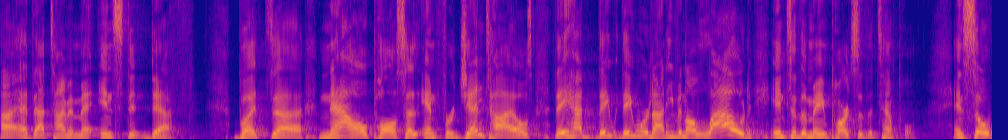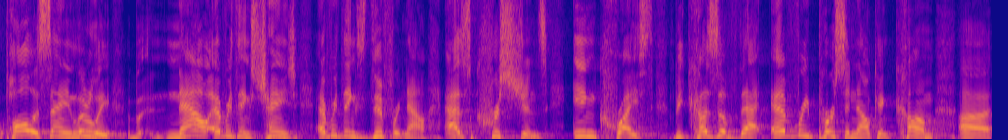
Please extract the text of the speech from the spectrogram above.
uh, at that time, it meant instant death. But uh, now Paul says, and for Gentiles, they had they, they were not even allowed into the main parts of the temple. And so Paul is saying literally, now everything's changed. Everything's different now. As Christians in Christ, because of that, every person now can come, uh,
